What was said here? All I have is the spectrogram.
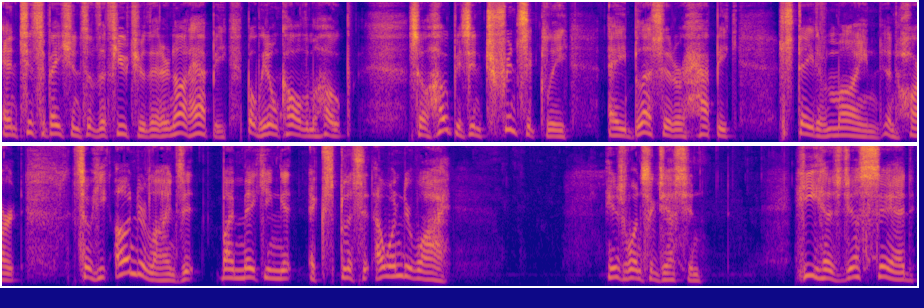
anticipations of the future that are not happy, but we don't call them hope. So hope is intrinsically a blessed or happy state of mind and heart. So he underlines it by making it explicit. I wonder why. Here's one suggestion. He has just said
